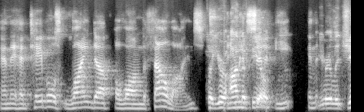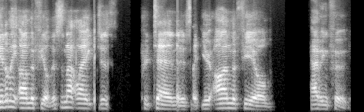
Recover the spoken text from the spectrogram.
and they had tables lined up along the foul lines. So you're and you on the field. eat the, You're legitimately on the field. This is not like just pretend. It's like you're on the field having food.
